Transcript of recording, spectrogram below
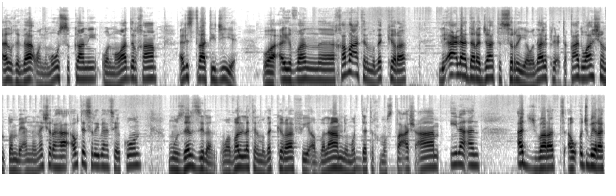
الغذاء والنمو السكاني والمواد الخام الاستراتيجية. وأيضا خضعت المذكرة لأعلى درجات السرية وذلك لاعتقاد واشنطن بأن نشرها أو تسريبها سيكون مزلزلا. وظلت المذكرة في الظلام لمدة 15 عام إلى أن أجبرت أو أجبرت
